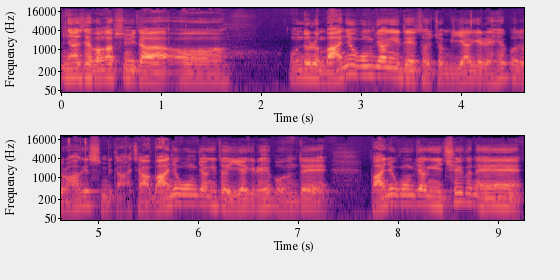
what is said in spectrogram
안녕하세요. 반갑습니다. 어, 오늘은 마녀 공장에 대해서 좀 이야기를 해보도록 하겠습니다. 자, 마녀 공장에서 이야기를 해보는데, 마녀 공장이 최근에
